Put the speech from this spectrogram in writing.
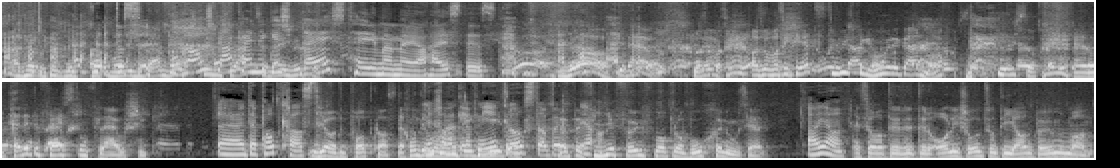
also, das, du brauchst gar keine Gesprächsthemen mehr, heißt es. ja, genau, genau. Also was ich jetzt zum Beispiel hure gerne mache, ist so, ähm, kennt ihr Fest und Flauschig? Äh, der Podcast? Ja, der Podcast. Der kommt im ich Moment habe nie gelost, so aber etwa ja. vier, fünf Mal pro Woche raus. Ah ja. So der, der Oli Schulz und die Jan Böhmermann.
